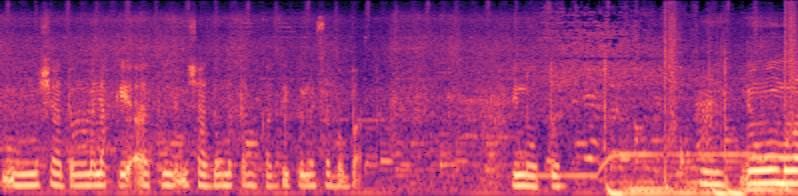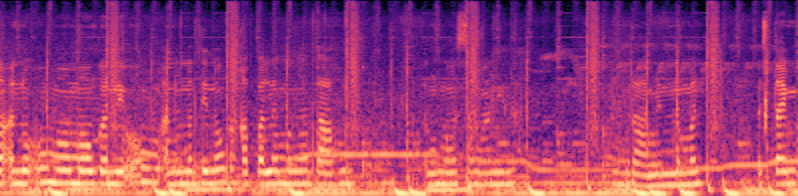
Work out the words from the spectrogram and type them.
Hindi masyadong malaki at hindi masyadong matangkad dito lang sa baba. Pinutol. Hmm, Yung mga ano, oh, mga mahogany, oh, ano na din, oh, kakapal ang mga dahon. Ang mga sanga nila. Ang Marami na naman. Last time,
